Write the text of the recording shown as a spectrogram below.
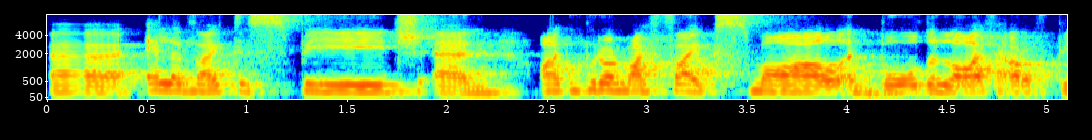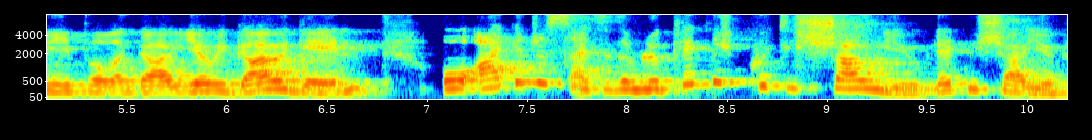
uh, elevator speech and I can put on my fake smile and bore the life out of people and go, here we go again. Or I can just say to them, look, let me quickly show you. Let me show you.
